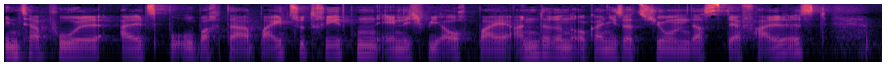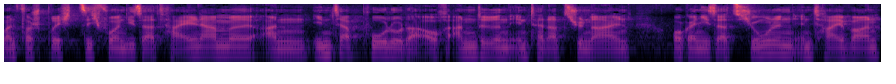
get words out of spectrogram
Interpol als Beobachter beizutreten, ähnlich wie auch bei anderen Organisationen das der Fall ist. Man verspricht sich von dieser Teilnahme an Interpol oder auch anderen internationalen Organisationen in Taiwan,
